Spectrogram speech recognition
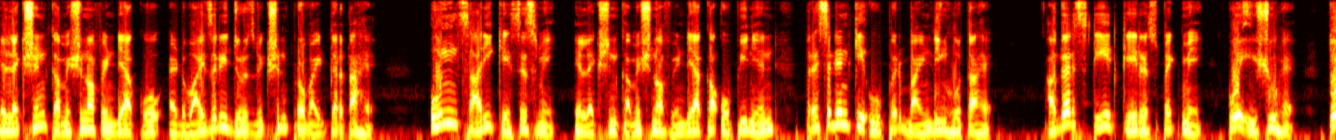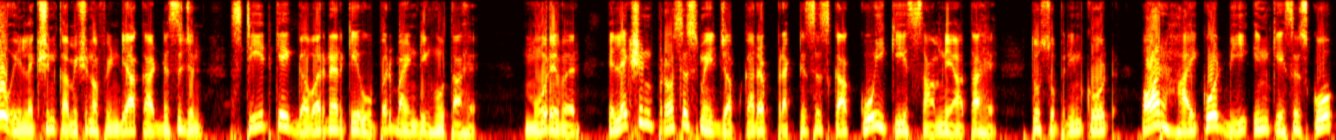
election commission of India को एडवाइजरी जुरिस्डिक्शन प्रोवाइड करता है। उन सारी केसेस में इलेक्शन कमीशन ऑफ़ इंडिया का ओपिनियन प्रेसिडेंट के ऊपर बाइंडिंग होता है। अगर स्टेट के रिस्पेक्ट में कोई इशू है तो इलेक्शन कमीशन ऑफ़ इंडिया का डिसीज़न स्टेट के गवर्नर के ऊपर बाइंडिंग होता है। मोर एवर इलेक्शन प्रोसेस में जब करप्ट प्रैक्टिसेस का कोई केस सामने आता है तो सुप्रीम कोर्ट और हाई कोर्ट भी इन केसेस को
